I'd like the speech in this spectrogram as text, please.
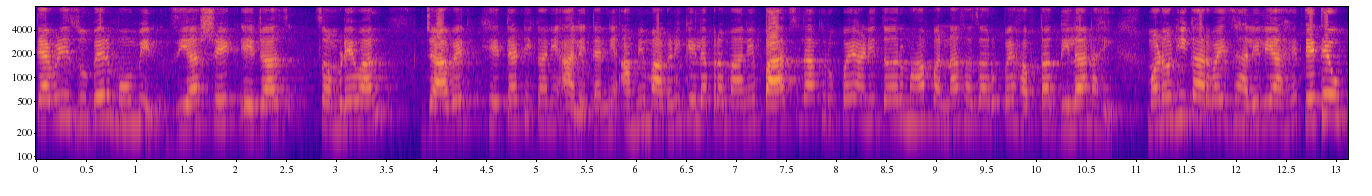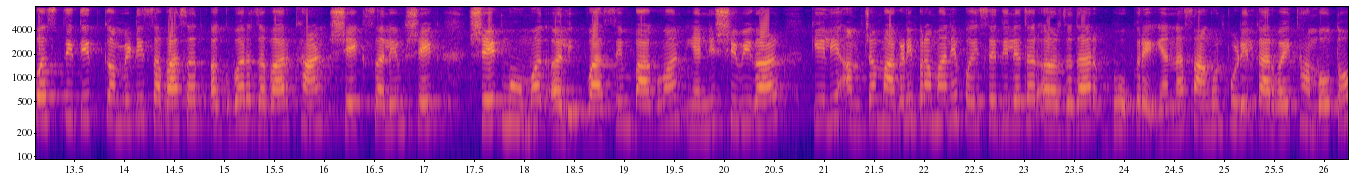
त्यावेळी जुबेर मोमीन जिया शेख एजाज चमडेवाल जावेद हे त्या ठिकाणी आले. त्यांनी आम्ही मागणी केल्याप्रमाणे पाच लाख रुपये आणि दरमहा पन्नास हजार रुपये हप्ता दिला नाही म्हणून ही कारवाई झालेली आहे. तेथे उपस्थितीत कमिटी सभासद अकबर जबार खान शेख सलीम शेख शेख मोहम्मद अली वासिम बागवान यांनी शिवीगाळ केली. आमच्या मागणीप्रमाणे पैसे दिले तर अर्जदार भोकरे यांना सांगून पुढील कारवाई थांबवतो.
